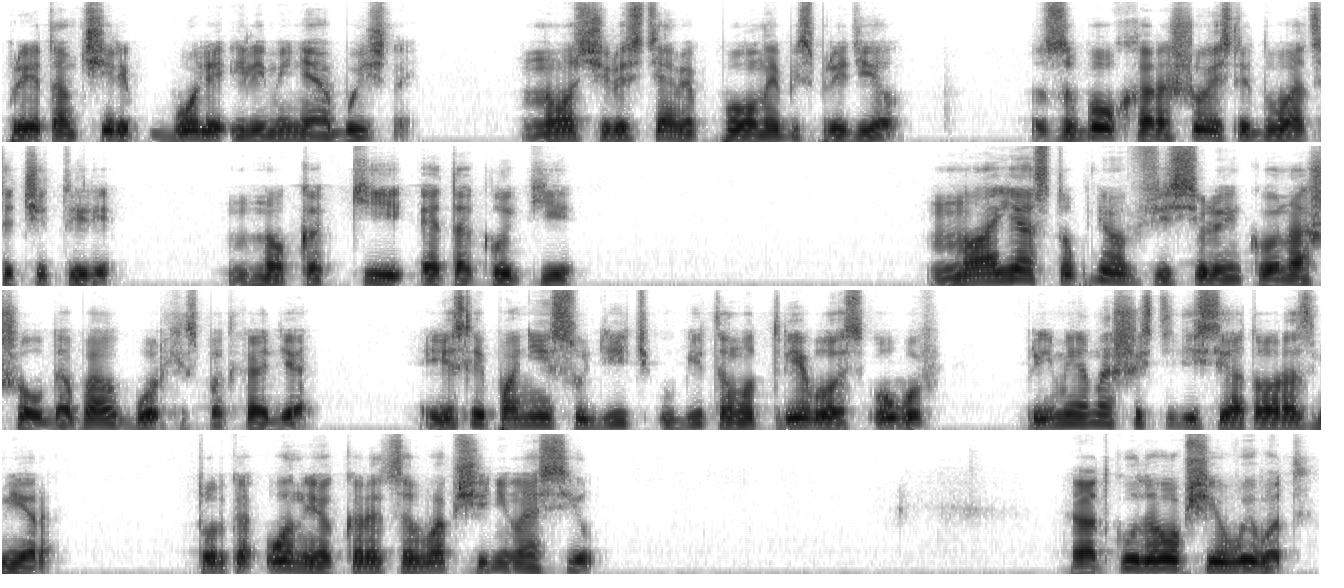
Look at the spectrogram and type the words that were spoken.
При этом череп более или менее обычный. Но с челюстями полный беспредел. Зубов хорошо, если 24. Но какие это клыки! Ну а я ступню веселенькую нашел, добавил Борхес, подходя. Если по ней судить, убитому требовалась обувь примерно 60 размера. Только он ее, кажется, вообще не носил. «Откуда общий вывод?» –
